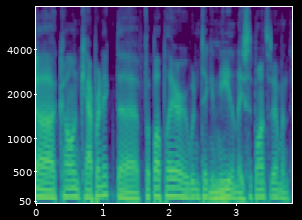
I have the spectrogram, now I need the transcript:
uh, Colin Kaepernick, the football player who wouldn't take a Mhm. knee, and they sponsored him, and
